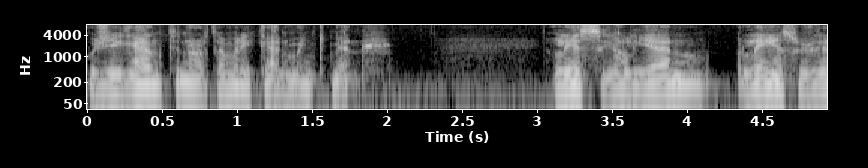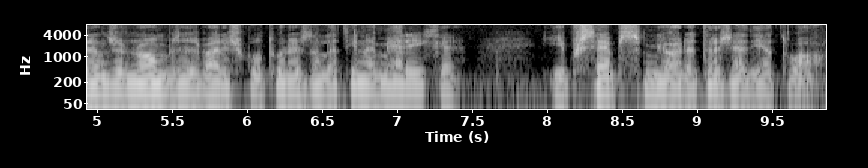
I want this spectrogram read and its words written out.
o gigante norte-americano, muito menos. Lê-se Galeano, leem-se os grandes nomes das várias culturas da Latinoamérica e percebe-se melhor a tragédia atual.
